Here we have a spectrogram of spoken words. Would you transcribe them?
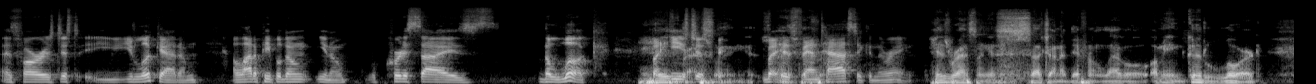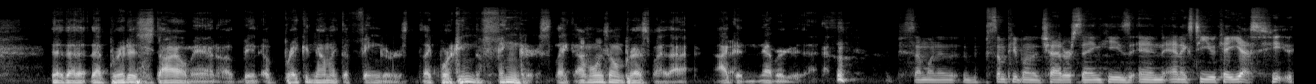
As far as just you, you look at him, a lot of people don't, you know, criticize the look, but His he's just, but his different. fantastic in the ring. his wrestling is such on a different level. I mean, good lord, that that, that British style, man, of being of breaking down like the fingers, like working the fingers. Like I'm always so impressed by that. I could never do that. someone in, some people in the chat are saying he's in NXT UK. Yes, he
